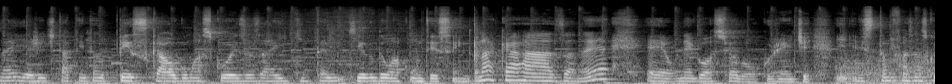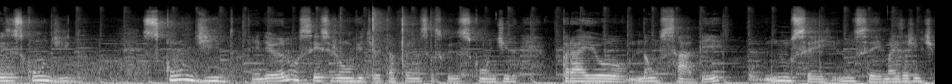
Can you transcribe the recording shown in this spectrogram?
né, e a gente tá tentando pescar algumas coisas aí que, tam, que andam acontecendo na casa, né, é, o negócio é louco, gente, e eles estão fazendo as coisas escondido. Escondido, entendeu? Eu não sei se o João Vitor tá fazendo essas coisas escondidas pra eu não saber, não sei, não sei, mas a gente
